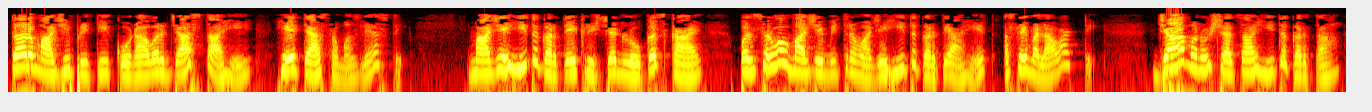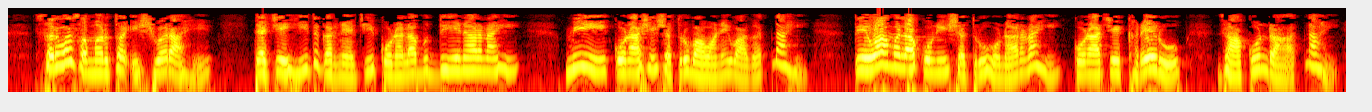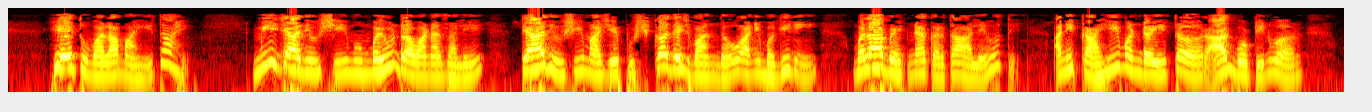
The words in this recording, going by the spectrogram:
तर माझी प्रीती कोणावर जास्त आहे हे त्यास समजले असते. माझे हित करते ख्रिश्चन लोकच काय पण सर्व माझे मित्र माझे हित करते आहेत असे मला वाटते. ज्या मनुष्याचा हित करता सर्व समर्थ ईश्वर आहे त्याचे हित करण्याची कोणाला बुद्धी येणार नाही? मी कोणाशी शत्रुभावाने वागत नाही. तेव्हा मला कोणी शत्रू होणार नाही. कोणाचे खरे रूप झाकून राहत नाही. हे तुम्हाला माहीत आहे. मी ज्या दिवशी मुंबईहून रवाना झाले त्या दिवशी माझे पुष्कळ देशबांधव आणि भगिनी मला भेटण्याकरता आले होते आणि काही मंडळी तर आगबोटींवर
